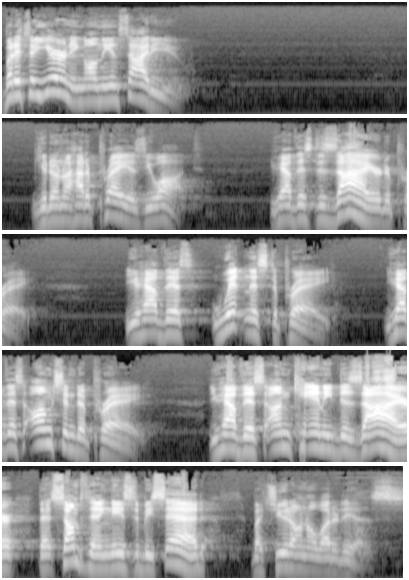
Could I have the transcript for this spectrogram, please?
but it's a yearning on the inside of you. You don't know how to pray as you ought. You have this desire to pray. You have this witness to pray. You have this unction to pray. You have this uncanny desire that something needs to be said, but you don't know what it is.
